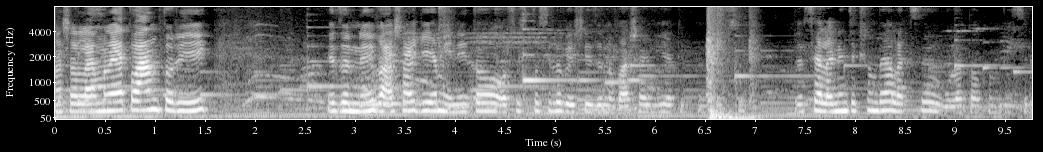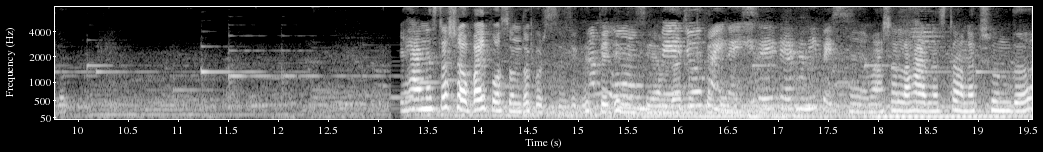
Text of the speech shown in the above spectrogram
মাসাল্লাহ মানে এত আন্তরিক। এই এজন্যই বাসায় গিয়ে মিনি তো অসুস্থ ছিল বেশি এই জন্য বাসায় গিয়ে যে স্যালাইন ইঞ্জেকশন দেওয়া লাগছে ওগুলো তখন দিয়েছিল। হার্নেসটা সবাই পছন্দ করছে যে ঘুরতে কিনেছি আমরা ঘুরতে কিনেছি পাইছি হ্যাঁ মাসাল্লাহ হার্নেসটা অনেক সুন্দর।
